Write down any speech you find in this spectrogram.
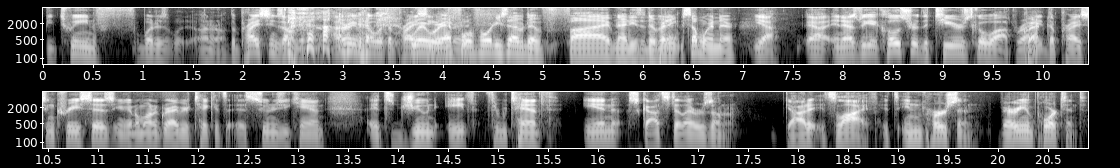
between f- what is what, I don't know. The pricing's on. The, I don't even know what the pricing. Where we're is at four forty seven to five ninety, so depending somewhere in there. Yeah. Yeah, and as we get closer, the tiers go up, right? Correct. The price increases. You're going to want to grab your tickets as soon as you can. It's June 8th through 10th in Scottsdale, Arizona. Got it? It's live. It's in person. Very important.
